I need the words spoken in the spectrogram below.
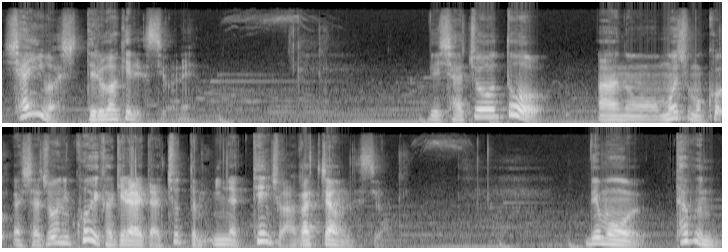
社員は知ってるわけですよね。で社長とあのもしも社長に声かけられたらちょっとみんなテンション上がっちゃうんですよ。でも多分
